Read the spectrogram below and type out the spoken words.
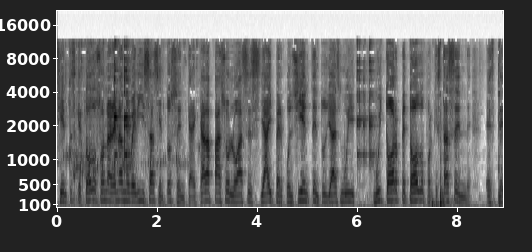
sientes que todos son arenas movedizas y entonces en cada paso lo haces ya hiperconsciente, entonces ya es muy muy torpe todo porque estás en este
